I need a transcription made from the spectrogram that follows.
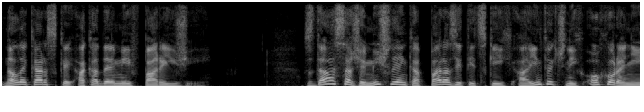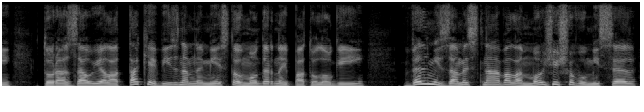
na Lekárskej akadémii v Paríži. Zdá sa, že myšlienka parazitických a infekčných ochorení, ktorá zaujala také významné miesto v modernej patológii, veľmi zamestnávala Mojžišovu myseľ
